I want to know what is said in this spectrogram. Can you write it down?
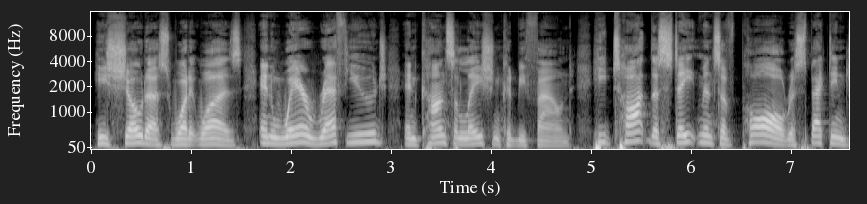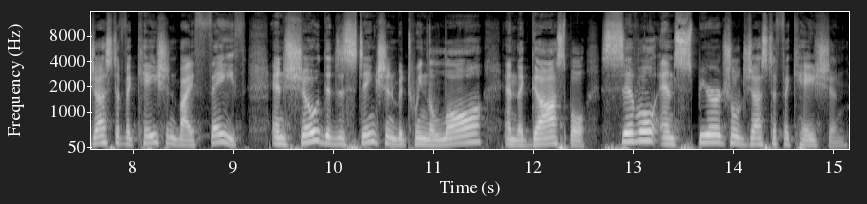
he showed us what it was and where refuge and consolation could be found. He taught the statements of Paul respecting justification by faith and showed the distinction between the law and the gospel, civil and spiritual justification.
